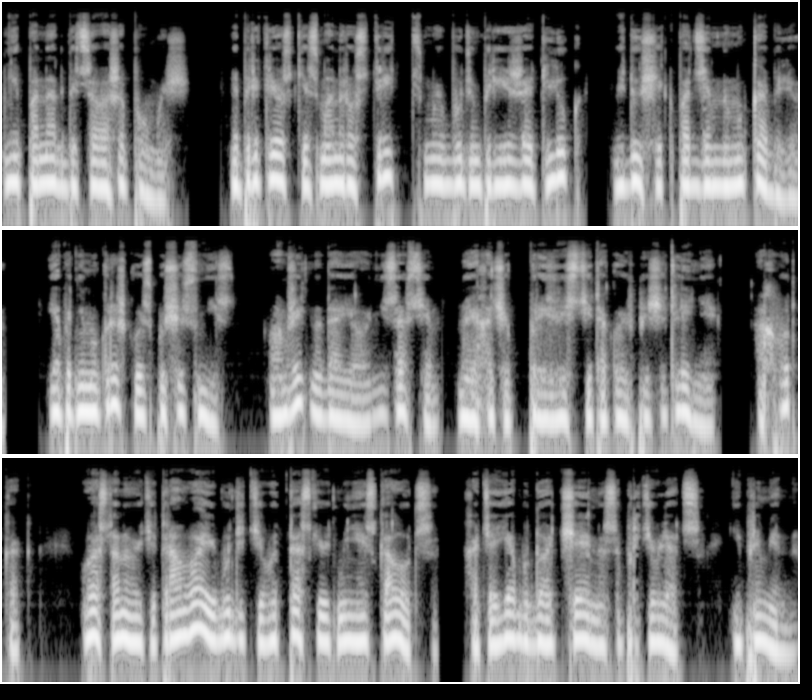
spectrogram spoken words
мне понадобится ваша помощь. На перекрестке с Монро-стрит мы будем переезжать люк, ведущий к подземному кабелю. Я подниму крышку и спущусь вниз. Вам жить надоело? Не совсем. Но я хочу произвести такое впечатление. Ах, вот как. Вы остановите трамвай и будете вытаскивать меня из колодца, хотя я буду отчаянно сопротивляться. Непременно.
